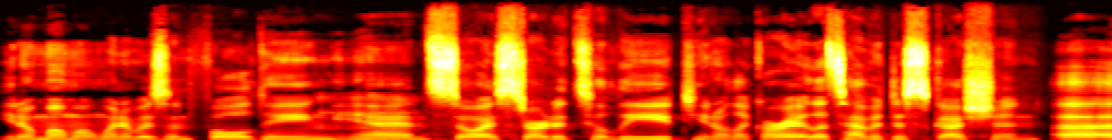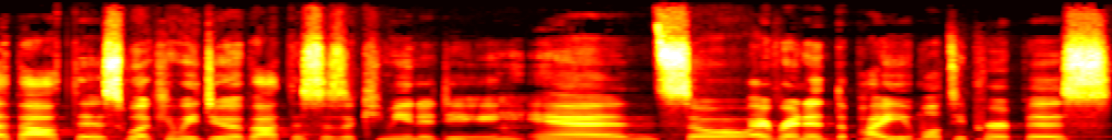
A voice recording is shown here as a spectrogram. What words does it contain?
you know, moment when it was unfolding. And so I started to lead, you know, like, all right, let's have a discussion uh, about this. What can we do about this as a community? And so I rented the Paiute multipurpose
